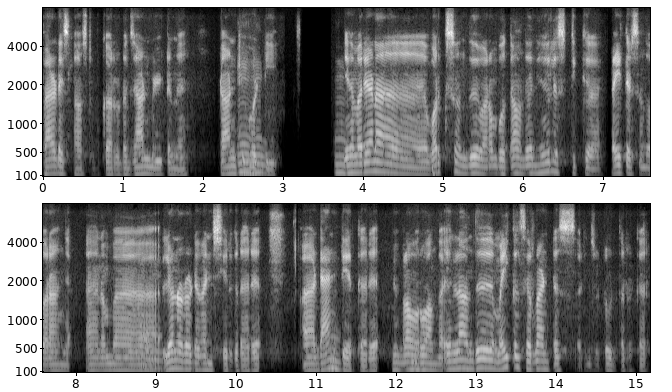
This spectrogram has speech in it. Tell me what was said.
பாரடைஸ் லாஸ்ட் புக்கா இருக்கட்டும் ஜான் மில்டன் டான் ம், ம், கிஹோட்டி ம். இந்த மாதிரியான ஒர்க்ஸ் வந்து வரும்போது தான் வந்து நியூலிஸ்டிக் ரைட்டர்ஸ் வந்து வராங்க. நம்ம ம், லியோனார்டோ டெவன்சி ம், டான்டே இருக்காரு. இவங்கெல்லாம் வருவாங்க. எல்லாம் வந்து மைக்கேல் செர்வான்டஸ் அப்படின்னு சொல்லிட்டு ஒருத்தர் இருக்காரு.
